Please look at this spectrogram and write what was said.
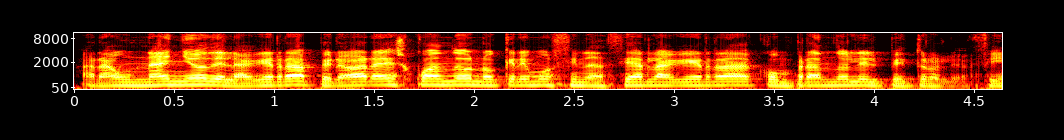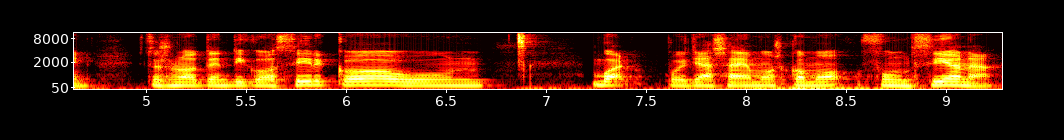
hará un año de la guerra, pero ahora es cuando no queremos financiar la guerra comprándole el petróleo. En fin, esto es un auténtico circo, un... Bueno, pues ya sabemos cómo funciona.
